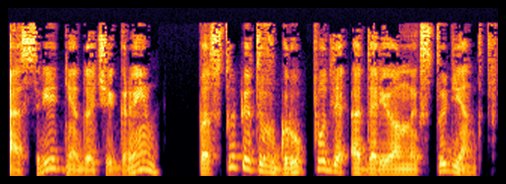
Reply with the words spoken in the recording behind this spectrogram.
а средняя дочь Грейн поступит в группу для одаренных студентов.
